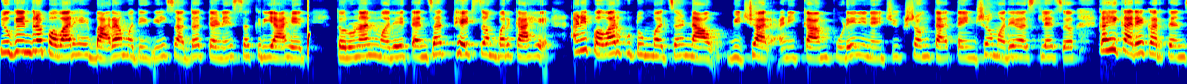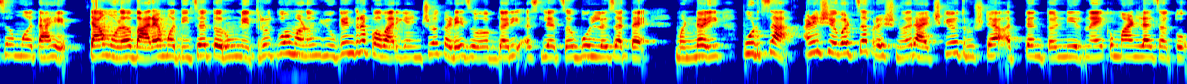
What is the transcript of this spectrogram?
युगेंद्र पवार हे बारामतीतील सातत्याने सक्रिय आहेत. तरुणांमध्ये त्यांचा थेट संपर्क आहे आणि पवार कुटुंबाचं नाव विचार आणि काम पुढे नेण्याची क्षमता त्यांच्यामध्ये असल्याचं काही कार्यकर्त्यांचं मत आहे. त्यामुळं बारामतीचं तरुण नेतृत्व म्हणून युगेंद्र पवार यांच्याकडे जबाबदारी असल्याचं बोललं जात आहे मंडळी पुढचा आणि शेवटचा प्रश्न राजकीय दृष्ट्या अत्यंत निर्णायक मानला जातो.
